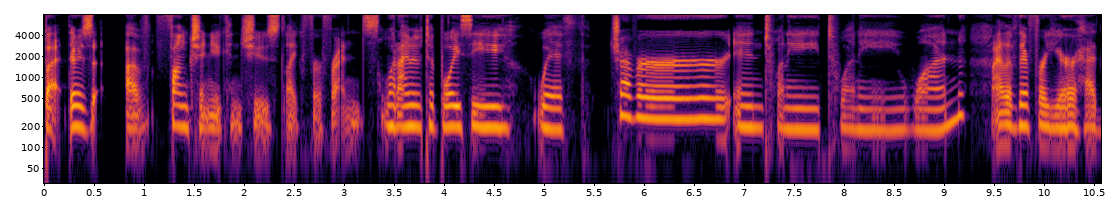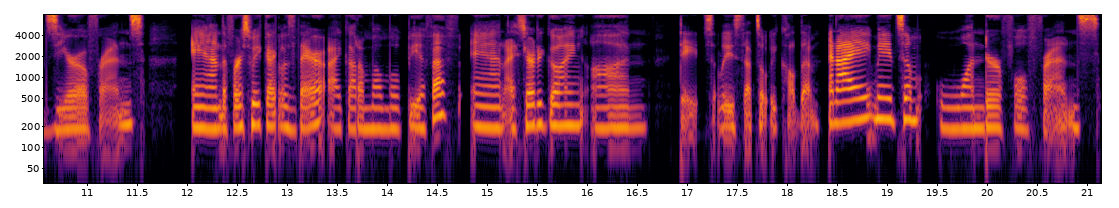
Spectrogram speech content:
But there's a function you can choose like for friends. When I moved to Boise with Trevor in 2021, I lived there for a year, had zero friends. And the first week I was there, I got a Bumble BFF and I started going on dates. At least that's what we called them. And I made some wonderful friends,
